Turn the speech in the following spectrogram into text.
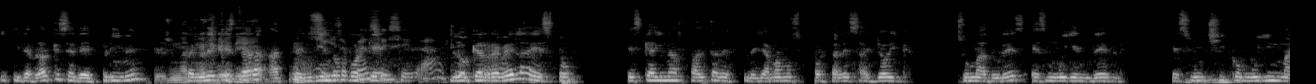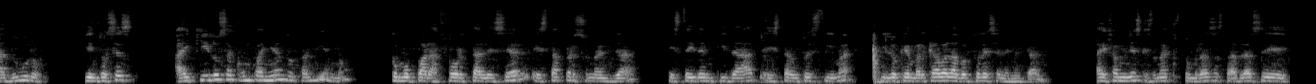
y, de verdad que se deprimen, también hay que estar atendiendo porque lo que revela esto es que hay una falta de, le llamamos fortaleza yoica, su madurez es muy endeble, es un chico muy inmaduro. Y entonces hay que irlos acompañando también, ¿no? Como para fortalecer esta personalidad, esta identidad, esta autoestima y lo que marcaba la doctora es elemental. Hay familias que están acostumbradas hasta a hablarse,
